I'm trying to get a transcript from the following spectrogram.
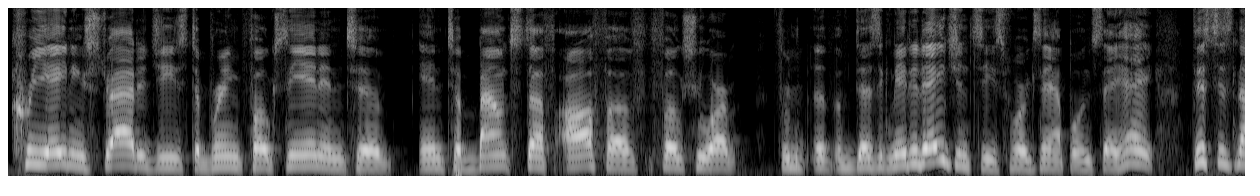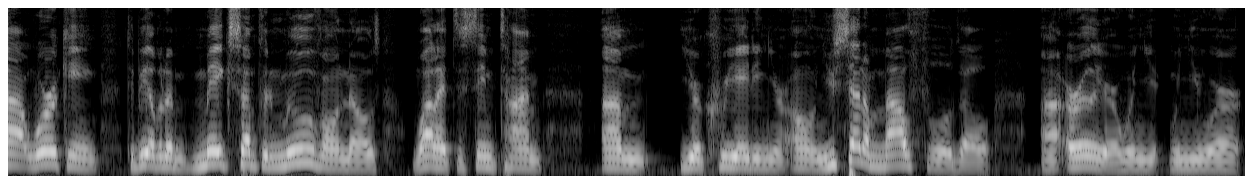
creating strategies to bring folks in and to and to bounce stuff off of folks who are from of designated agencies, for example, and say, hey, this is not working. To be able to make something move on those, while at the same time um, you're creating your own. You said a mouthful though uh, earlier when you when you were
